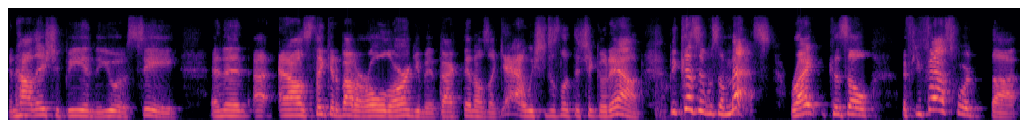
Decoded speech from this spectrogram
and how they should be in the UFC. And then, uh, and I was thinking about our old argument back then. I was like, yeah, we should just let this shit go down because it was a mess, right? Because so if you fast forward that,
